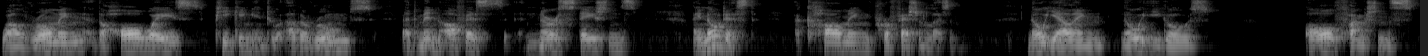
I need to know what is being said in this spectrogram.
While roaming the hallways, peeking into other rooms, admin office, nurse stations, I noticed a calming professionalism. No yelling, no egos. All functions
